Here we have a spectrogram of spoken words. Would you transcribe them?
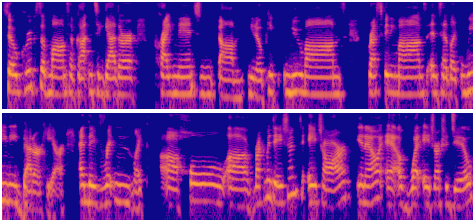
So groups of moms have gotten together, pregnant, um, you know, people, new moms, breastfeeding moms, and said like, we need better here. And they've written like a whole uh, recommendation to HR, you know, of what HR should do,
